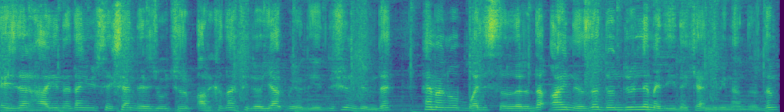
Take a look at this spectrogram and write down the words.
Ejderhayı neden 180 derece uçurup arkadan filo yakmıyor diye düşündüğümde hemen o balistalarında aynı hızla döndürülemediğine kendimi inandırdım.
